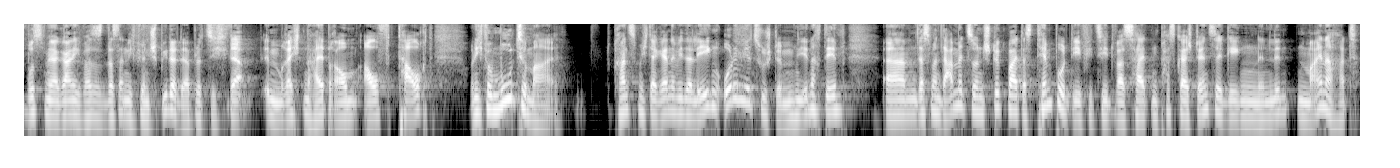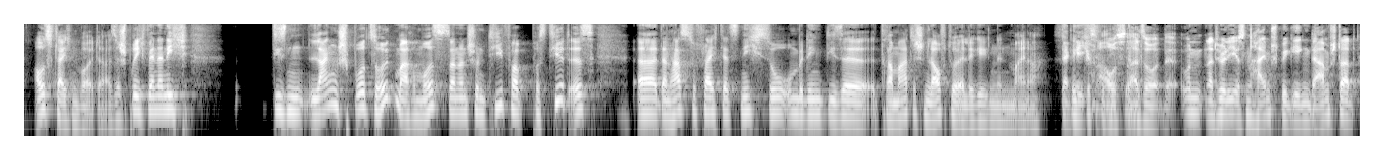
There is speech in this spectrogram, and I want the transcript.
wussten wir ja gar nicht, was ist das eigentlich für ein Spieler, der plötzlich Ja. im rechten Halbraum auftaucht. Und ich vermute mal, kannst mich da gerne widerlegen oder mir zustimmen, je nachdem, ähm, dass man damit so ein Stück weit das Tempodefizit, was halt ein Pascal Stenzel gegen einen Linden Meiner hat, ausgleichen wollte. Also sprich, wenn er nicht diesen langen Spurt zurück machen muss, sondern schon tiefer postiert ist, äh, dann hast du vielleicht jetzt nicht so unbedingt diese dramatischen Laufduelle gegen den Meiner. Da gehe ich von aus. Also und natürlich ist ein Heimspiel gegen Darmstadt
